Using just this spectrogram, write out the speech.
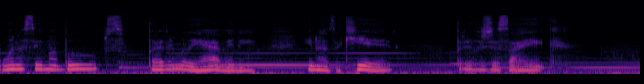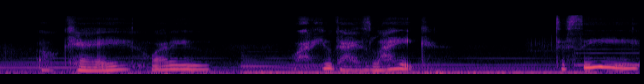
want to see my boobs, but I didn't really have any, you know, as a kid. But it was just like, okay, why do you, why do you guys like to see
